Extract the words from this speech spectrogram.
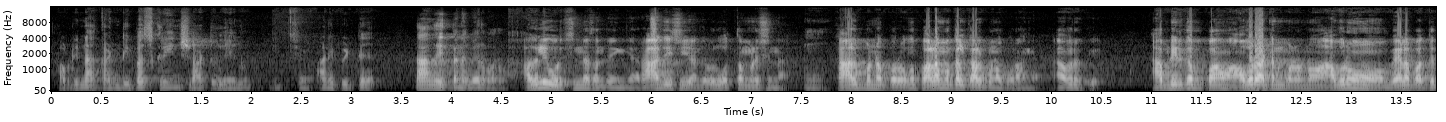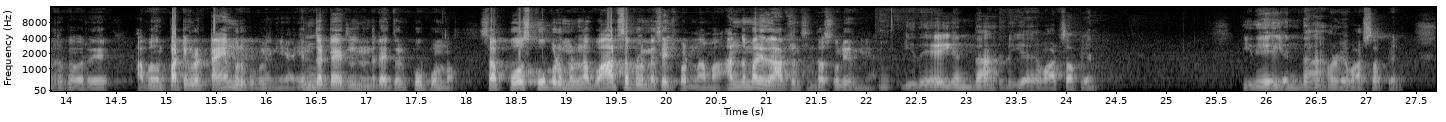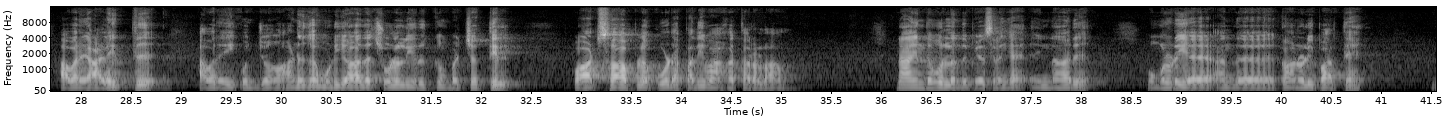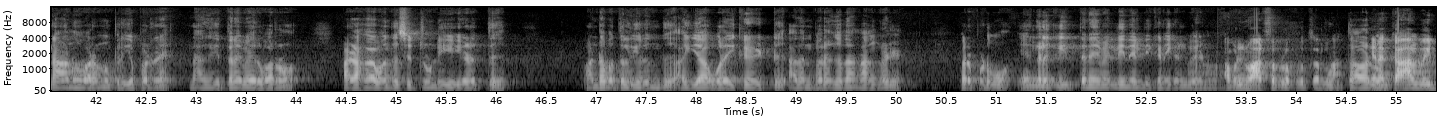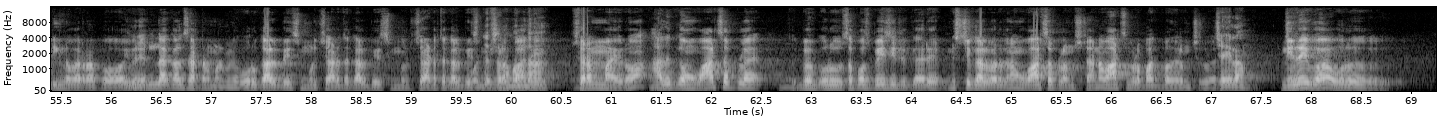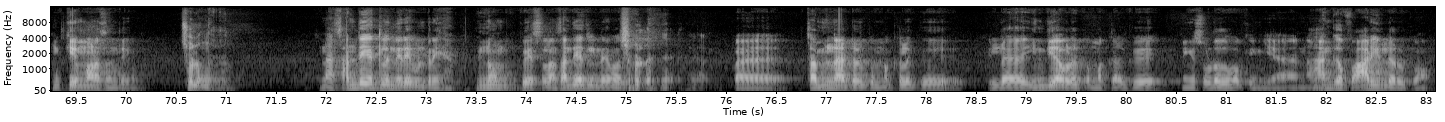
அப்படின்னா கண்டிப்பாக ஸ்க்ரீன்ஷாட்டு வேணும். நிச்சயம். அனுப்பிட்டு நாங்கள் இத்தனை பேர் வரோம். அதுலயும் ஒரு சின்ன சந்தேகங்க. ராஜேஷியாங்கிறவர் ஒத்த மனுஷன் தான். கால் பண்ண போறவங்க பல மக்கள் கால் பண்ண போறாங்க அவருக்கு. அப்படி இருக்கப்ப பாவம் அவரும் அட்டன் பண்ணணும் அவரும் வேலை பார்த்துட்டு இருக்கவர். அப்போ பர்டிகுலர் டைம் இருக்கும் இல்லைங்க எந்த டயத்துல எந்த டயத்துல கூப்பிடணும். சப்போஸ் கூப்பிட முடியலன்னா வாட்ஸ்அப்பில் மெசேஜ் பண்ணலாமா? அந்த மாதிரி ஏதாவது ஆப்ஷன்ஸ் இருந்தால் சொல்லிருங்க ம், இதே எண் தான் அவருடைய வாட்ஸ்அப் எண். இதே எண் தான் அவருடைய வாட்ஸ்அப் எண். அவரை அழைத்து அவரை கொஞ்சம் அணுக முடியாத சூழல் இருக்கும் பட்சத்தில் வாட்ஸ்அப்பில் கூட பதிவாக தரலாம். நான் இந்த ஊர்லேருந்து பேசுகிறேங்க இன்னாரு உங்களுடைய அந்த காணொளி பார்த்தேன். நானும் வரணும் பிரியப்படுறேன். நாங்கள் இத்தனை பேர் வர்றோம். அழகாக வந்து சிற்றுண்டி எடுத்து மண்டபத்தில் இருந்து ஐயா உரை கேட்டு அதன் பிறகு தான் நாங்கள் புறப்படுவோம். எங்களுக்கு இத்தனை வெள்ளி நெல்லிக்கனிகள் வேணும். அப்படின்னு வாட்ஸ்அப்ல கொடுத்துடலாம். ஏன்னா கால் வெயிட்டிங்ல வர்றப்போ இவர் எல்லா கால்ஸ் அட்டன் பண்ண முடியாது. ஒரு கால் பேசி முடிச்சு அடுத்த கால் பேசி முடிச்சு அடுத்த கால் பேசி முடிச்சு சிரமம் சிரமமாயிரும். அதுக்கு அவன் வாட்ஸ்அப்ல இப்போ ஒரு சப்போஸ் பேசிட்டு இருக்காரு மிஸ்டு கால் வருதுன்னா அவங்க வாட்ஸ்அப்ல அனுப்பிச்சிட்டாங்கன்னா வாட்ஸ்அப்ல பார்த்து பதில் அனுப்பிச்சிருவாரு செய்யலாம். நிறைவா ஒரு முக்கியமான சந்தேகம். சொல்லுங்கள் நான் சந்தேகத்துல நிறைவுன்றேன். இன்னும் பேசலாம். சந்தேகத்துல நிறைவா சொல்லுங்கள் இப்போ தமிழ்நாட்டில் இருக்க மக்களுக்கு இல்லை இந்தியாவில் இருக்க மக்களுக்கு நீங்கள் சொல்கிறது ஓகேங்கய்யா நாங்கள் ஃபாரின்ல இருக்கோம்.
